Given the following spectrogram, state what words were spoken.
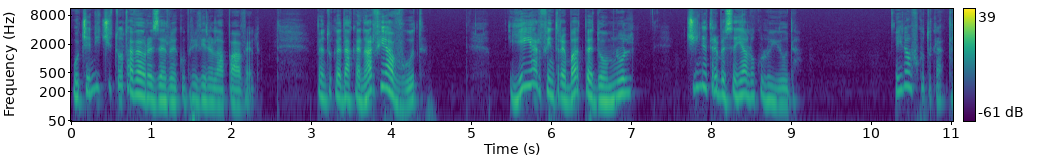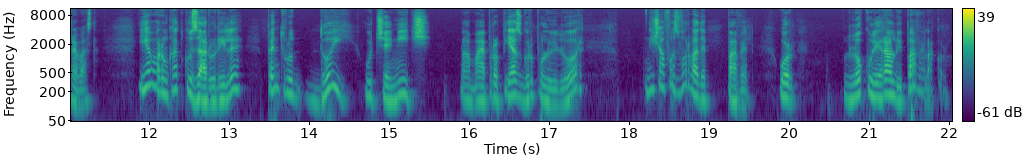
ucenicii tot aveau rezerve cu privire la Pavel. Pentru că dacă n-ar fi avut, ei ar fi întrebat pe Domnul cine trebuie să ia locul lui Iuda. Ei n-au făcut treaba asta. Ei au aruncat cu zarurile pentru doi ucenici mai apropiați grupului lor, nici a fost vorba de Pavel. Ori locul era lui Pavel acolo.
